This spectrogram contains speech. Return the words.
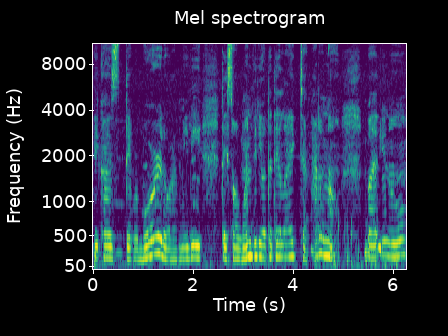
because they were bored or maybe they saw one video that they liked I don't know. But you know,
